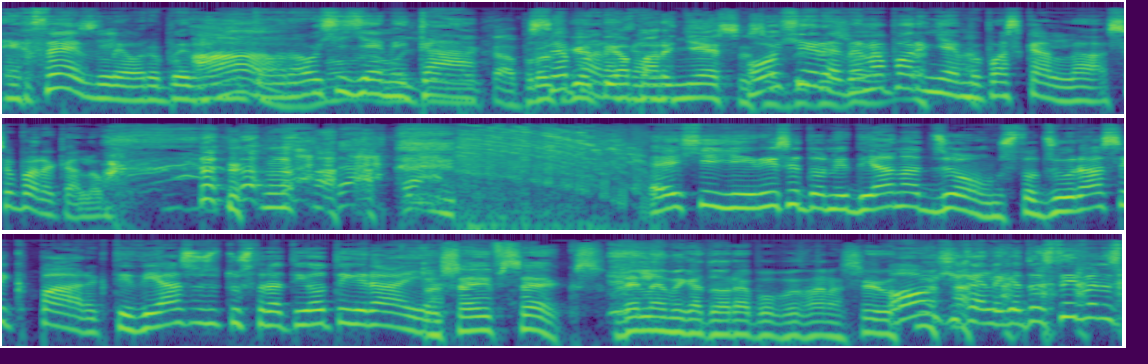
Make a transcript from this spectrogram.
Εχθές λέω ρε παιδί μου Α, τώρα, όχι νο- νο- γενικά. γενικά. Σε Πρόσεχε γιατί παρακαλώ. απαρνιέσαι σε αυτή Όχι τη ρε, δεν ζωή. απαρνιέμαι, πα καλά. Σε παρακαλώ. Έχει γυρίσει τον Ιντιάνα Jones στο Jurassic Park, τη διάσωση του στρατιώτη Ράια. Το safe sex. Δεν λέμε για το ρέπο Θανασίου. Όχι καλέ, για τον Steven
